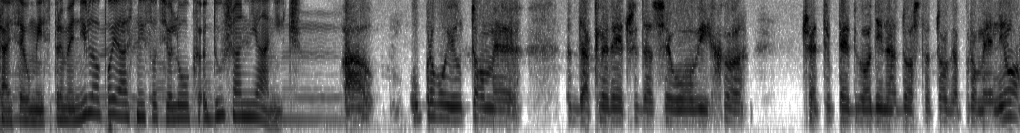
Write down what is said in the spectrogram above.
Kaj se je vmes spremenilo, pojasni sociolog Dušan Janič. A, upravo je v tome, dakle, reči, da se v ovih 4-5 godina dosta toga promenilo.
